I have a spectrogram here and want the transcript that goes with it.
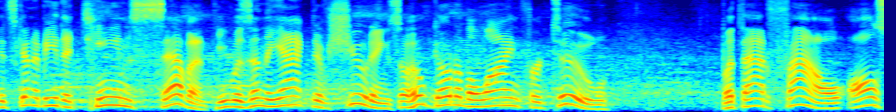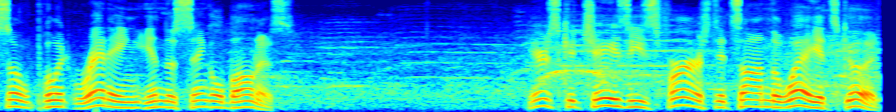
It's going to be the team's seventh. He was in the act of shooting, so he'll go to the line for two. But that foul also put Reading in the single bonus. Here's Kachese's first. It's on the way. It's good.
